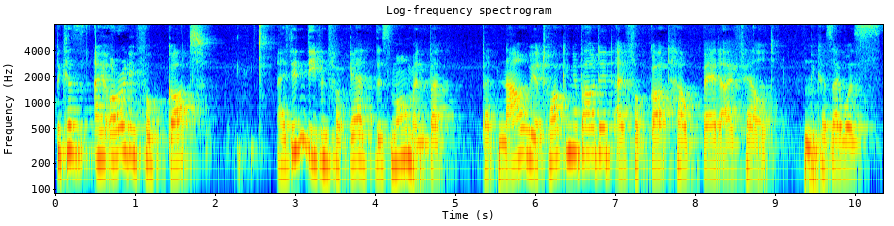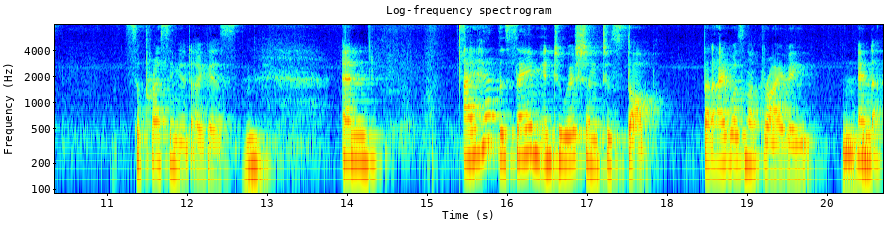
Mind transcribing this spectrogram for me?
because i already forgot I didn't even forget this moment, but but now we are talking about it. I forgot how bad I felt hmm. because I was suppressing it, I guess. Hmm. And I had the same intuition to stop, but I was not driving. Mm-hmm. And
